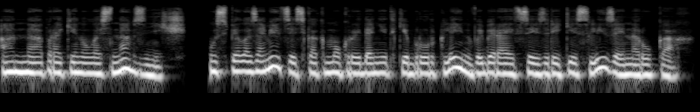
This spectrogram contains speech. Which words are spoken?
Анна опрокинулась навзничь, успела заметить, как мокрый до нитки Брур выбирается из реки с Лизой на руках.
